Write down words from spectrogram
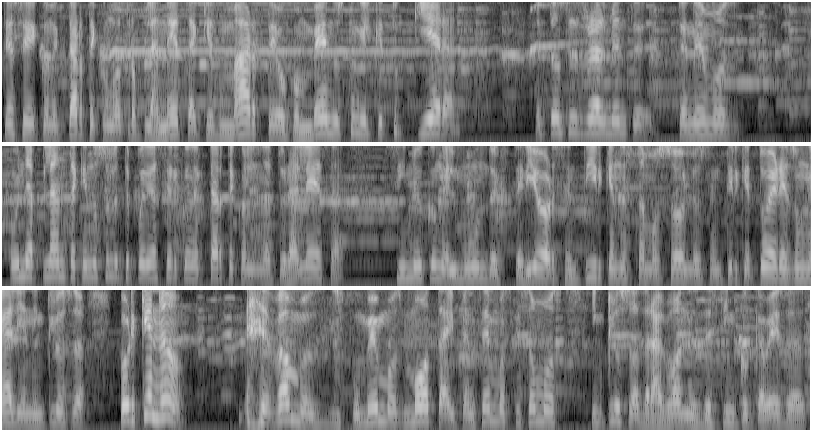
Te hace conectarte con otro planeta que es Marte o con Venus, con el que tú quieras. Entonces realmente tenemos una planta que no solo te puede hacer conectarte con la naturaleza, sino con el mundo exterior, sentir que no estamos solos, sentir que tú eres un alien incluso. ¿Por qué no? Vamos y fumemos mota y pensemos que somos incluso dragones de cinco cabezas.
